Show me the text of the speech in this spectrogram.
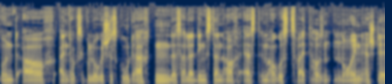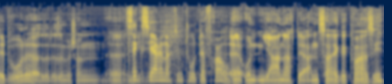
und auch ein toxikologisches Gutachten, das allerdings dann auch erst im August 2009 erstellt wurde. Also da sind wir schon äh, Sechs Jahre nach dem Tod der Frau. äh, und ein Jahr nach der Anzeige quasi.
